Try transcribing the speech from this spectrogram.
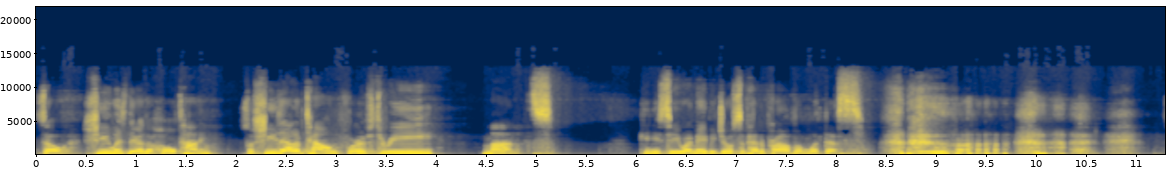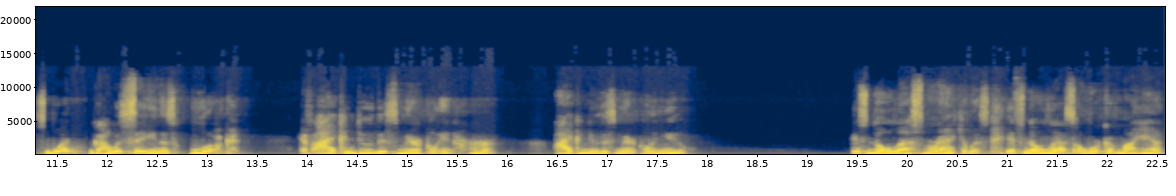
So she was there the whole time. So she's out of town for three months. Can you see why maybe Joseph had a problem with this? what God was saying is look, if I can do this miracle in her, I can do this miracle in you. It's no less miraculous. It's no less a work of my hand.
